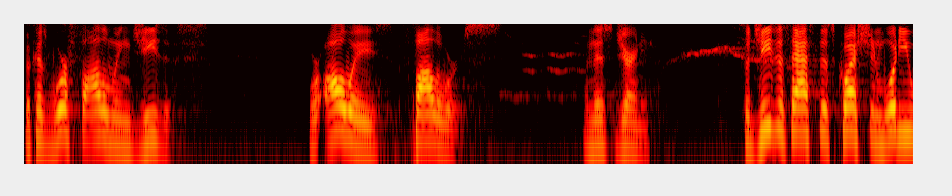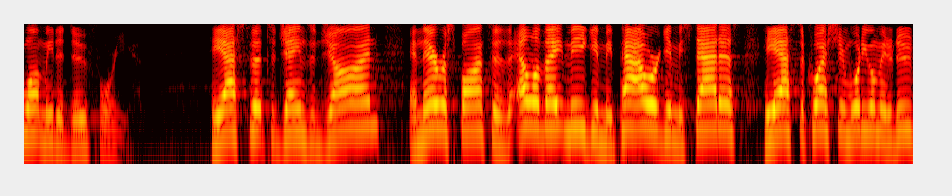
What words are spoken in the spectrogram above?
because we're following Jesus. We're always followers in this journey. So Jesus asked this question What do you want me to do for you? He asked it to James and John, and their response is Elevate me, give me power, give me status. He asks the question, What do you want me to do?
